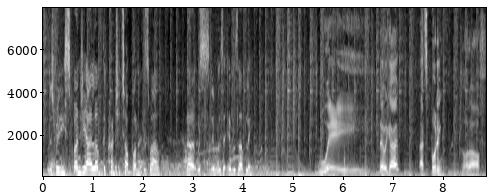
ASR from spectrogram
It was really spongy. I loved the crunchy top on it as well. No, it was it was it was lovely. Whee! There we go. That's pudding, not half.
